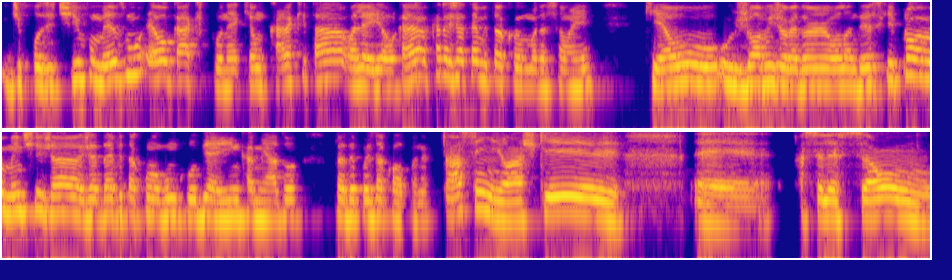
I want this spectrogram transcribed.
de positivo mesmo é o Gakpo, né? Que é um cara que tá, olha aí, o cara, o cara já até meteu a comemoração aí, que é o, o jovem jogador holandês que provavelmente já, já deve estar com algum clube aí encaminhado para depois da Copa, né? Ah, sim, eu acho que é, a seleção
